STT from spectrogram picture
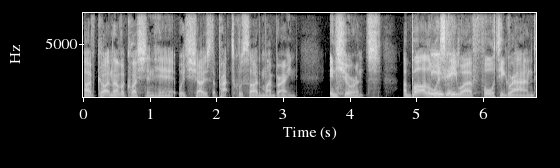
I've got another question here, which shows the practical side of my brain. Insurance. A bottle of whiskey worth 40 grand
